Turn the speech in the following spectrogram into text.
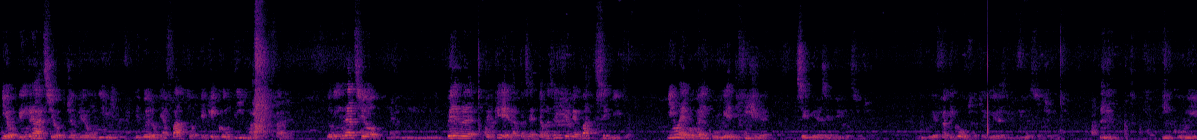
io ringrazio Giampiero Mondini di quello che ha fatto e che continua a fare. Lo ringrazio mm, per- perché rappresenta un esempio che va seguito in un'epoca in cui è difficile seguire esempi di questo genere, in cui è faticoso seguire esempi di questo genere, in cui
